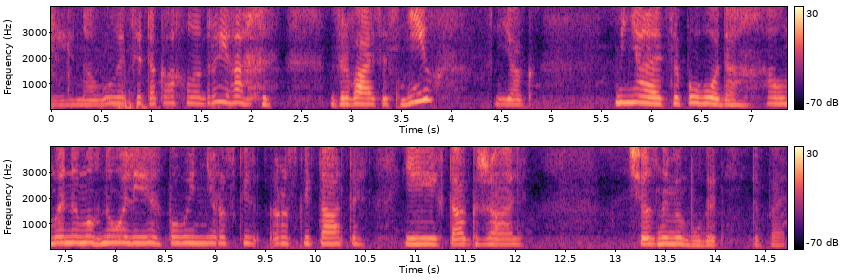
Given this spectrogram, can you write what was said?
і на вулиці така холодрига. Зривається сніг, як міняється погода. А у мене магнолії повинні розквітати, і їх так жаль. Що з ними буде тепер?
